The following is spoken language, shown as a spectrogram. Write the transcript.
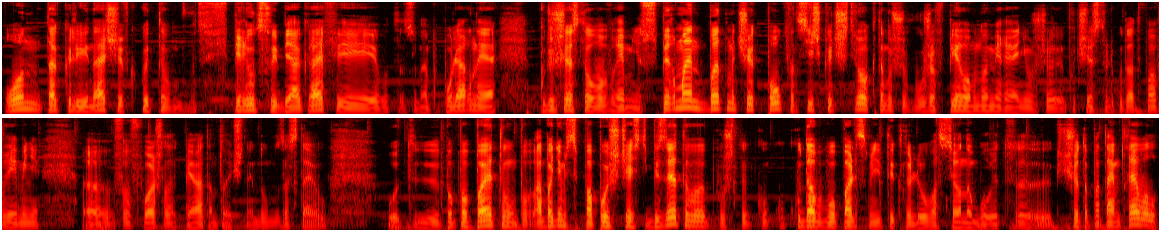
он так или иначе в какой-то вот, в период своей биографии, вот особенно популярные, путешествовал во времени. Супермен, Бэтмен, Человек-паук, Фантастическая четверка, там еще уже в первом номере они уже путешествовали куда-то во времени, э, в, в прошлое, пиратом точно, я думаю, заставил. Вот, э, поэтому обойдемся по большей части без этого, потому что куда бы вы пальцем не тыкнули, у вас все равно будет э, что-то по тайм-тревел.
